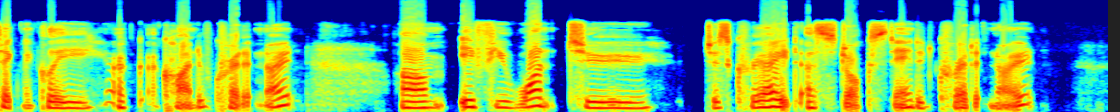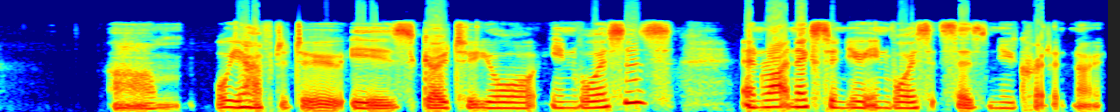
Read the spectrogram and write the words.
technically a, a, kind of credit note. Um, if you want to just create a stock standard credit note, um, all you have to do is go to your invoices and right next to new invoice it says new credit note.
